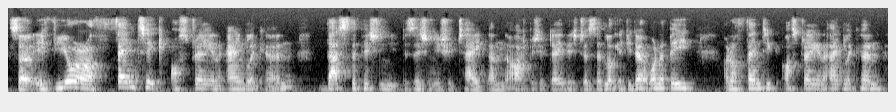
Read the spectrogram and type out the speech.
So if you're an authentic Australian Anglican, that's the position, position you should take. And Archbishop Davies just said, look, if you don't want to be an authentic Australian Anglican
